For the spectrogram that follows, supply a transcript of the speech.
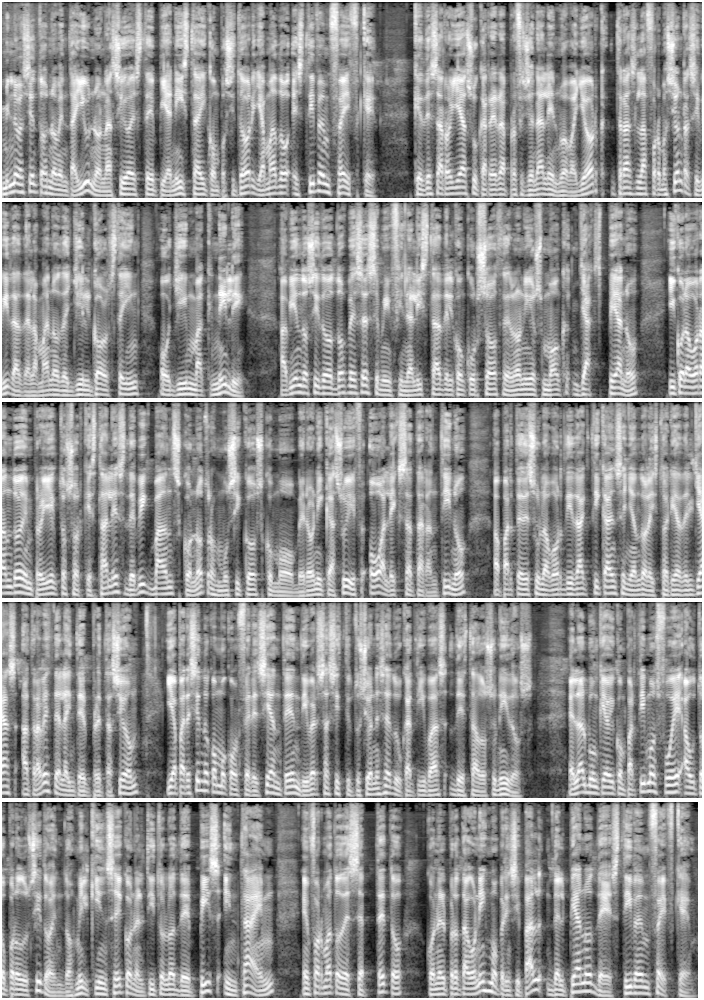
En 1991 nació este pianista y compositor llamado Steven Feifke, que desarrolla su carrera profesional en Nueva York tras la formación recibida de la mano de Jill Goldstein o Jim McNeely, habiendo sido dos veces semifinalista del concurso Thelonious Monk Jazz Piano y colaborando en proyectos orquestales de big bands con otros músicos como Verónica Swift o Alexa Tarantino, aparte de su labor didáctica enseñando la historia del jazz a través de la interpretación y apareciendo como conferenciante en diversas instituciones educativas de Estados Unidos. El álbum que hoy compartimos fue autoproducido en 2015 con el título de Peace in Time en formato de septeto con el protagonismo principal del piano de Steven Feifke.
